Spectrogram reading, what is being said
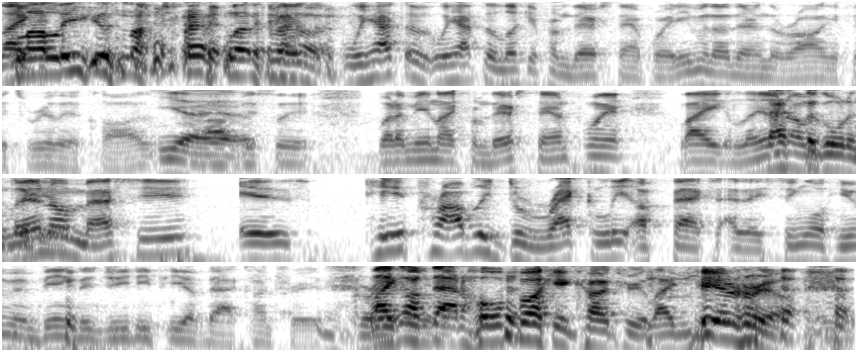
like La Liga's not trying to let him go. we have to we have to look at it from their standpoint, even though they're in the wrong if it's really a clause. Yeah, yeah. obviously. But I mean, like from their standpoint, like Lionel, That's the golden Lionel ticket. Messi is. He probably directly affects as a single human being the GDP of that country, like of that whole fucking country. Like being real, like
